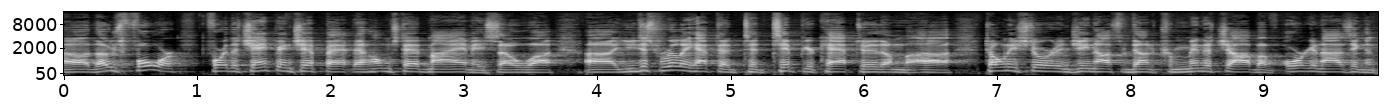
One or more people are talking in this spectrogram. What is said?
uh, those four, for the championship at, at Homestead, Miami. So uh, uh, you just really have to, to, tip your cap to them. Uh, Tony Stewart and Gene Haas have done a tremendous job of organizing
